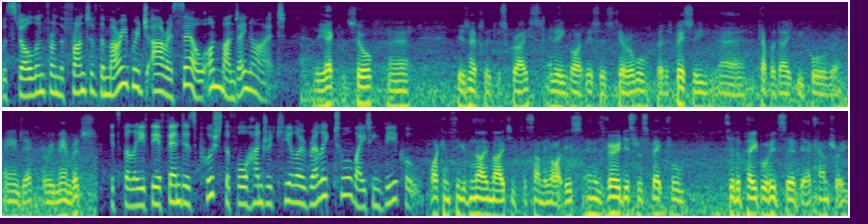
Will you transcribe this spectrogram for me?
was stolen from the front of the Murray Bridge RSL on Monday night. The act itself uh, is an absolute disgrace. Anything like this is terrible, but especially uh, a couple of days before uh, Anzac, a remembrance. It's believed the offenders pushed the 400 kilo relic to a waiting vehicle. I can think of no motive for something like this and it's very disrespectful to the people who've served our country.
